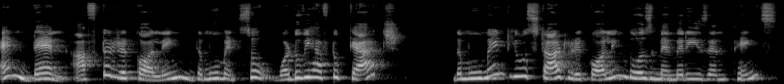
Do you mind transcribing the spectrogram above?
And then, after recalling the moment, so what do we have to catch? The moment you start recalling those memories and things,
